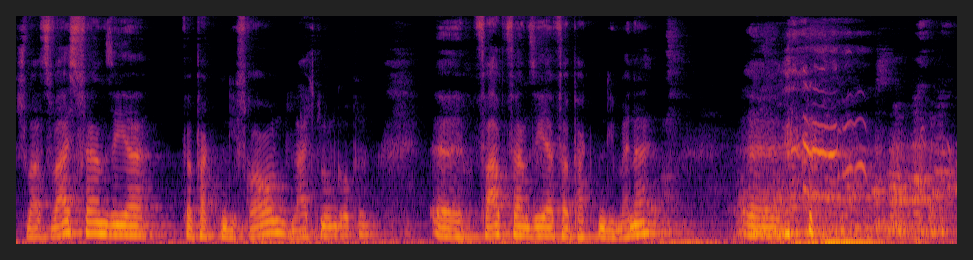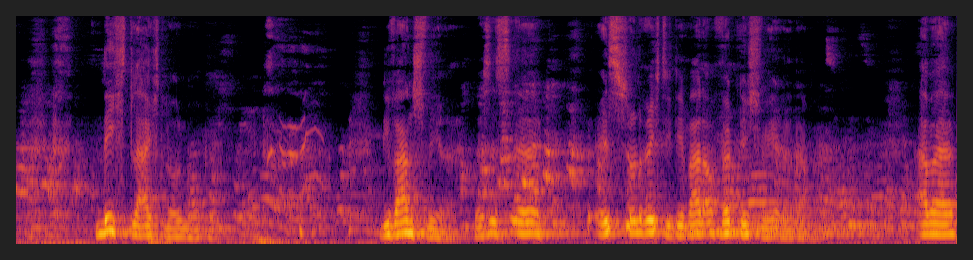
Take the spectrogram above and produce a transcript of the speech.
Schwarz-Weiß-Fernseher verpackten die Frauen, Leichtlohngruppe, äh, Farbfernseher verpackten die Männer. Äh, nicht Leichtlohngruppe. Die waren schwerer. Das ist, äh, ist schon richtig. Die waren auch wirklich schwerer damals. Aber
